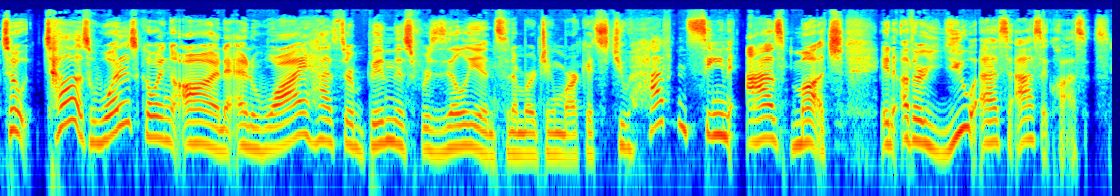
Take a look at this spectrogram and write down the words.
So tell us what is going on and why has there been this resilience in emerging markets that you haven't seen as much in other U.S. asset classes?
